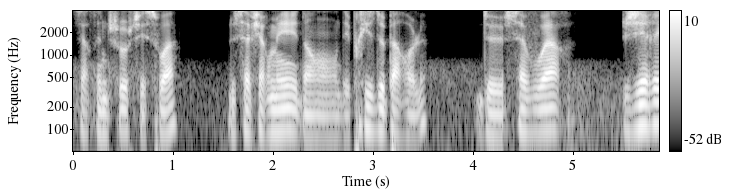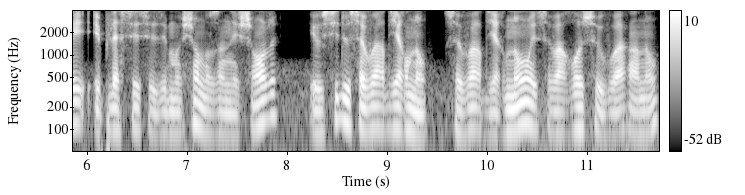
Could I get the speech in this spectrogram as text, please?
certaines choses chez soi, de s'affirmer dans des prises de parole, de savoir gérer et placer ses émotions dans un échange et aussi de savoir dire non, savoir dire non et savoir recevoir un non.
